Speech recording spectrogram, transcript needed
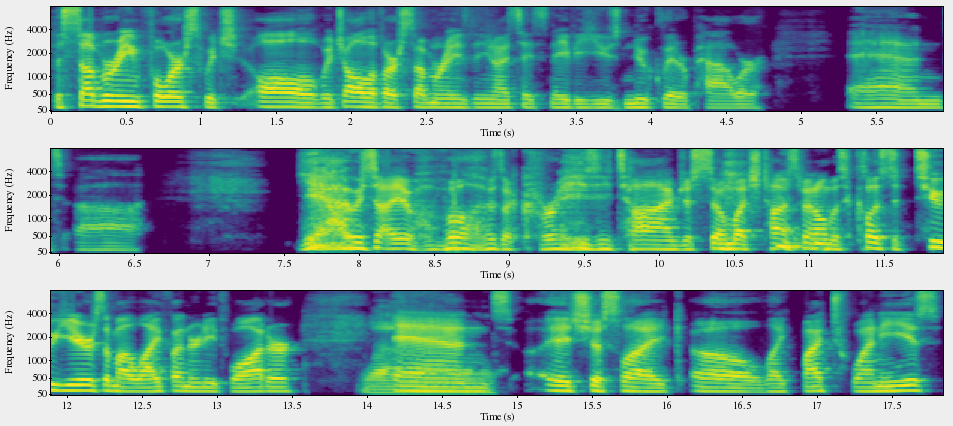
the submarine force, which all which all of our submarines in the United States Navy use nuclear power, and uh, yeah, it was I, well, it was a crazy time. Just so much time. spent almost close to two years of my life underneath water, wow. and it's just like oh, like my twenties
